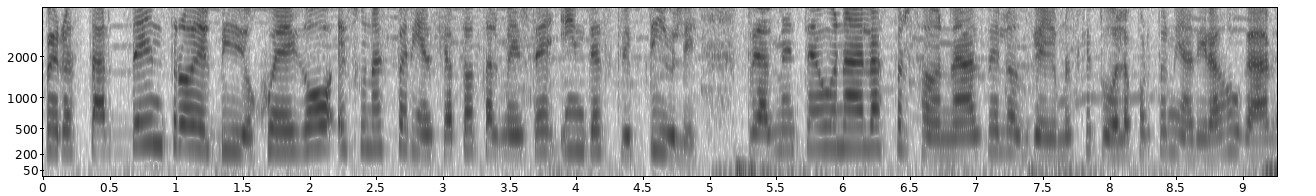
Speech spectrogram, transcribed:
pero estar dentro del videojuego es una experiencia totalmente indescriptible. Realmente una de las personas de los gamers que tuvo la oportunidad de ir a jugar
